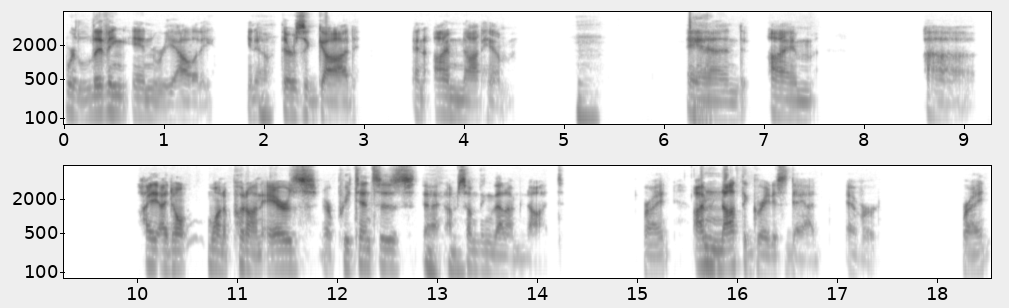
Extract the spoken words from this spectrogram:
we're living in reality. You know, mm. there's a God, and I'm not Him, mm. and I'm. Uh, I, I don't want to put on airs or pretenses that mm-hmm. I'm something that I'm not. Right? I'm not the greatest dad ever. Right?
